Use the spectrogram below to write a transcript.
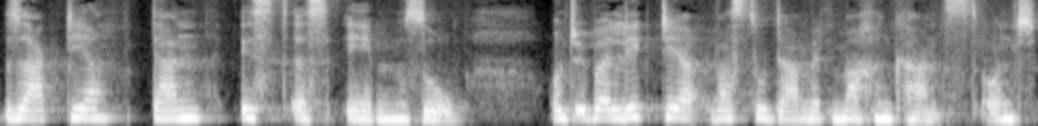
sag dir, dann ist es eben so. Und überleg dir, was du damit machen kannst. Und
